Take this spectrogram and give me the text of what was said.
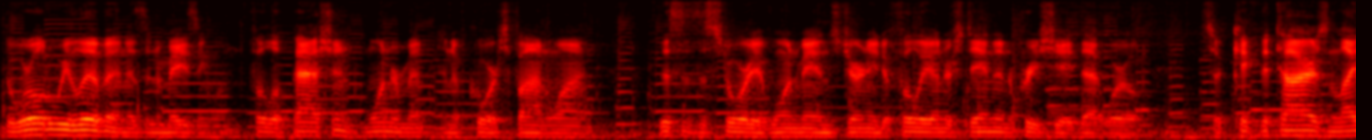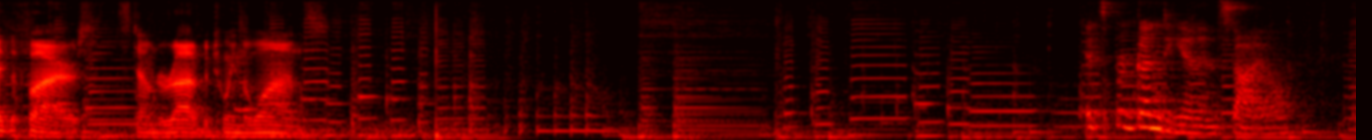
The world we live in is an amazing one, full of passion, wonderment, and of course, fine wine. This is the story of one man's journey to fully understand and appreciate that world. So kick the tires and light the fires. It's time to ride between the wines. It's Burgundian in style.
